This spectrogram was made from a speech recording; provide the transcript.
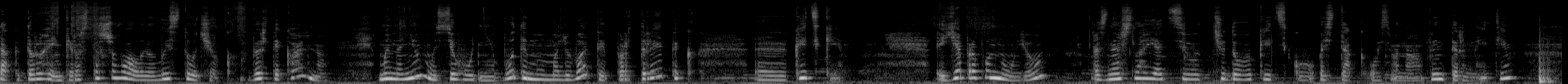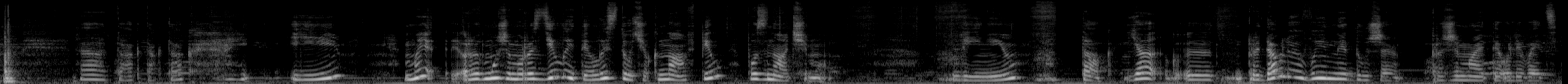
Так, дорогенькі, розташували листочок вертикально. Ми на ньому сьогодні будемо малювати портретик е, кицьки. Я пропоную, знайшла я цю чудову кицьку, ось так, ось вона в інтернеті. Так, так, так. І ми можемо розділити листочок навпіл, позначимо лінію. Так, я е, придавлюю, ви не дуже прижимаєте олівець.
